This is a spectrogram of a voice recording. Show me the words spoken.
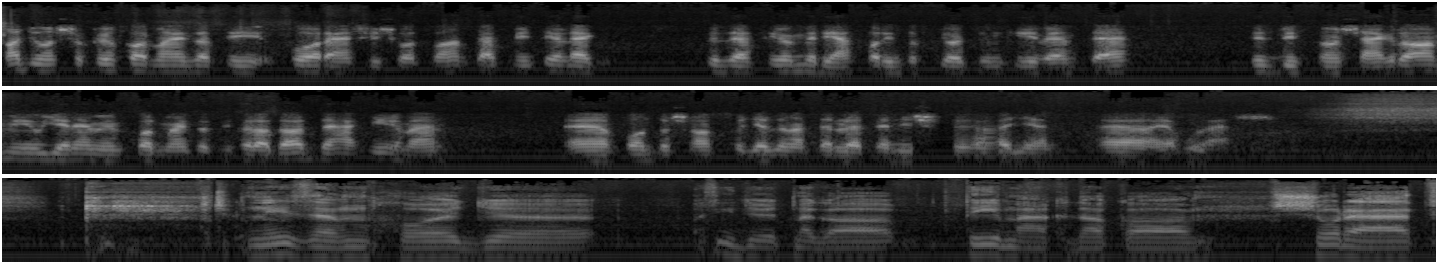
nagyon sok önkormányzati forrás is ott van, tehát mi tényleg közel fél milliárd forintot költünk évente közbiztonságra, ami ugye nem önkormányzati feladat, de hát nyilván fontos az, hogy ezen a területen is legyen javulás. Csak nézem, hogy az időt, meg a témáknak a sorát.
